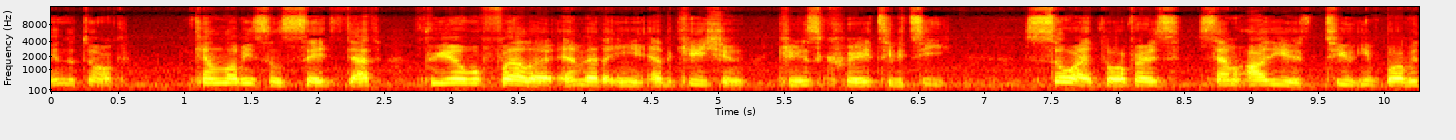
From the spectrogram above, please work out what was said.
In the talk, Ken Robinson said that fear of failure embedded in education kills creativity. So I propose some ideas to improve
